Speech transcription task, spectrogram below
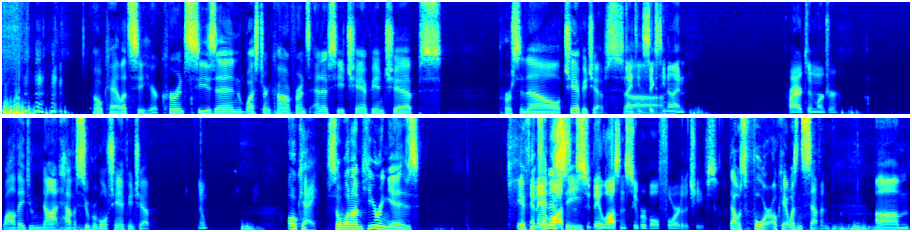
okay, let's see here. Current season, Western Conference, NFC Championships, personnel, championships. Uh, 1969. prior to merger. while they do not have a Super Bowl championship. Nope. Okay, so what I'm hearing is if the And they lost. In, NFC they lost in Super Bowl four to the Chiefs. That was four. Okay, it wasn't seven. Um,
